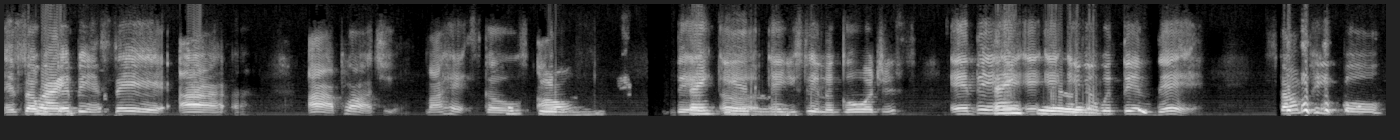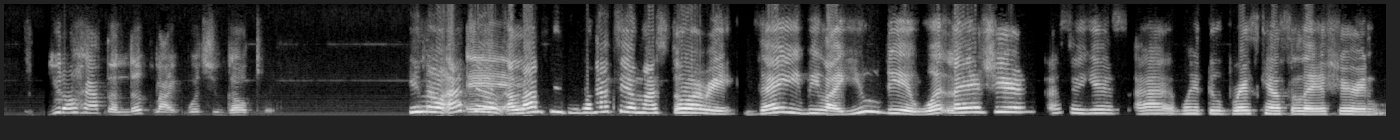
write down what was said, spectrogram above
And so, right. with that being said, I I applaud you. My hat goes off. That, Thank you. Uh, and you still look gorgeous. And then, and, and, and even within that, some people you don't have to look like what you go through. You know, I tell and, a lot of people when I tell my story, they be like, "You did what last year?" I said, "Yes, I went through breast cancer last year and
